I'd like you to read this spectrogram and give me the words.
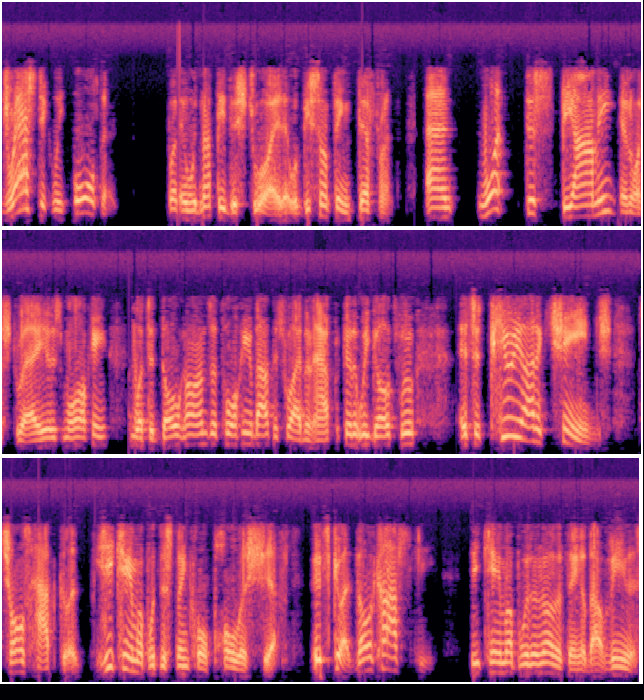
drastically altered, but it would not be destroyed. It would be something different. And what this Biami in Australia is marking, what the Dogons are talking about, the tribe in Africa that we go through, it's a periodic change. Charles Hapgood, he came up with this thing called polar shift. It's good. Velikovsky, he came up with another thing about Venus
